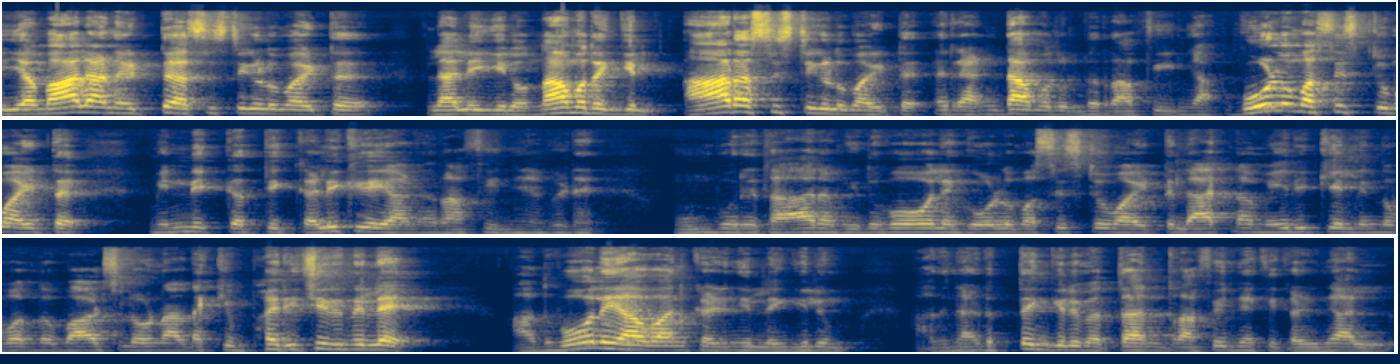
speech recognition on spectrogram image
യമാലാണ് എട്ട് അസിസ്റ്റുകളുമായിട്ട് ലാലിഗയിൽ ഒന്നാമതെങ്കിൽ ആറ് അസിസ്റ്റുകളുമായിട്ട് രണ്ടാമതുണ്ട് റാഫീഞ്ഞ ഗോളും അസിസ്റ്റുമായിട്ട് മിന്നിക്കത്തി കളിക്കുകയാണ് റാഫീഞ്ഞ ഇവിടെ മുമ്പൊരു താരം ഇതുപോലെ ഗോളും അസിസ്റ്റുമായിട്ട് ലാറ്റിൻ അമേരിക്കയിൽ നിന്ന് വന്ന് ബാഴ്സലോണ അടക്കി ഭരിച്ചിരുന്നില്ലേ? അതുപോലെയാവാൻ കഴിഞ്ഞില്ലെങ്കിലും അതിനടുത്തെങ്കിലും എത്താൻ റാഫീഞ്ഞയ്ക്ക് കഴിഞ്ഞാൽ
